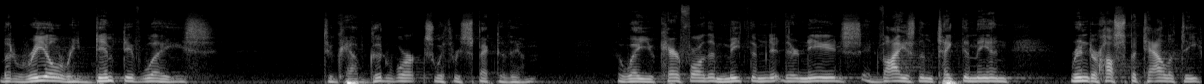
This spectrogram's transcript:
but real redemptive ways to have good works with respect to them. The way you care for them, meet them their needs, advise them, take them in, render hospitality.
